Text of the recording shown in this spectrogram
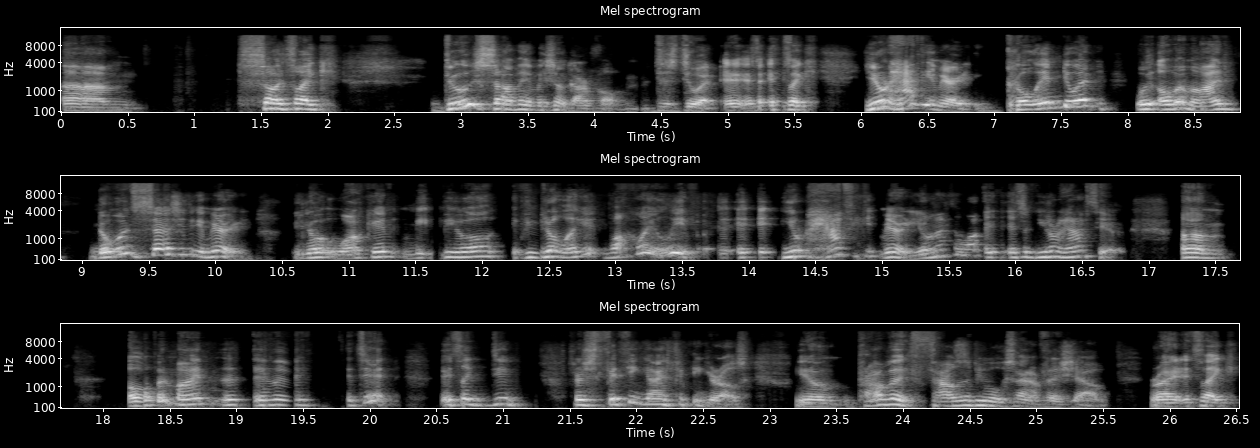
Um, so it's like do something that makes you uncomfortable. Just do it. It's, it's, like you don't have to get married. Go into it with open mind. No one says you have to get married. You know, walk in, meet people. If you don't like it, walk away leave. It, it, you don't have to get married. You don't have to walk. It's like you don't have to. Um, open mind, uh, and it's it. It's like, dude, there's 50 guys, 50 girls. You know, probably like thousands of people who sign up for the show, right? It's like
